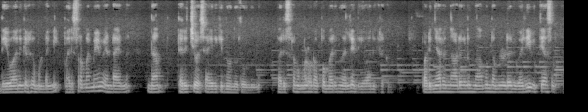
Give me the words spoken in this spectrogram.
ദൈവാനുഗ്രഹമുണ്ടെങ്കിൽ പരിശ്രമമേ വേണ്ട എന്ന് നാം ധരിച്ചു വശായിരിക്കുന്നു എന്ന് തോന്നുന്നു. പരിശ്രമങ്ങളോടൊപ്പം വരുന്നതല്ലേ ദൈവാനുഗ്രഹം? പടിഞ്ഞാറൻ നാടുകളും നാമും തമ്മിലുള്ള ഒരു വലിയ വ്യത്യാസമാണ്.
